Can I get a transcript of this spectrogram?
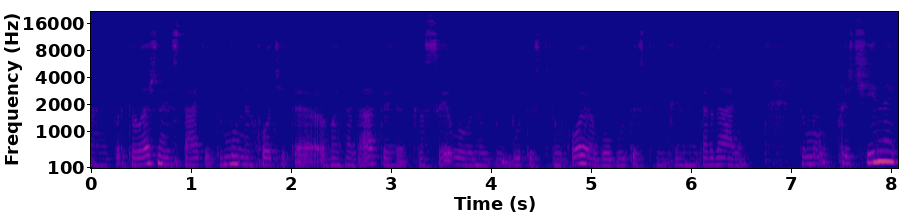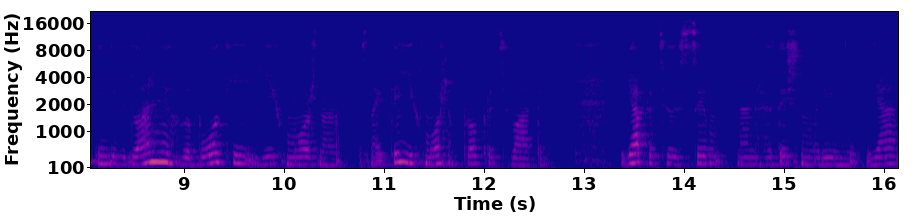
е, протилежної статі, тому не хочете виглядати красиво, не бути стрункою або бути струнким і так далі. Тому причини індивідуальні, глибокі, їх можна знайти, їх можна пропрацювати. Я працюю з цим на енергетичному рівні. Я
